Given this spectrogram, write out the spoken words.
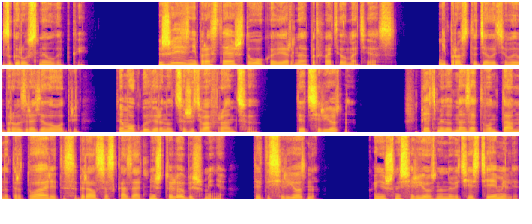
с грустной улыбкой. «Жизнь непростая штука, верно», — подхватил Матиас. «Не просто делать выбор», — возразила Одри. «Ты мог бы вернуться жить во Францию. Ты это серьезно? Пять минут назад вон там, на тротуаре, ты собирался сказать мне, что любишь меня. Ты это серьезно? Конечно, серьезно, но ведь есть Эмили.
